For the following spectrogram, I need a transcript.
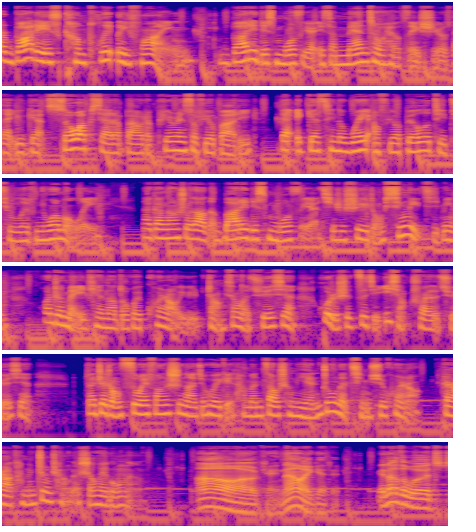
Her body is completely fine. Body dysmorphia is a mental health issue that you get so upset about the appearance of your body that it gets in the way of your ability to live normally. 那刚刚说到的 body dysmorphia 其实是一种心理疾病，患者每一天呢都会困扰于长相的缺陷，或者是自己臆想出来的缺陷。那这种思维方式呢，就会给他们造成严重的情绪困扰，干扰他们正常的社会功能。 Oh, okay, now I get it. In other words,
